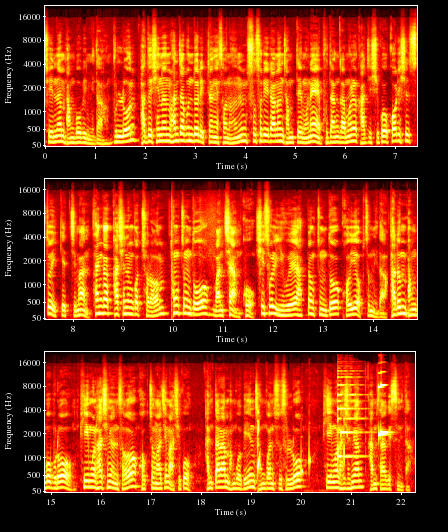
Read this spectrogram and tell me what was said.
수 있는 방법입니다. 물론 받으시는 환자분들 입장에서는 수술이라는 점 때문에 부담감을 가지시고 꺼리실 수도 있겠지만 생각하시는 것처럼 통증도 많지 않고 시술 이후에 합병증도 거의 없습니다. 다른 방법으로 피임을 하시면서 걱정하지 마시고 간단한 방법인 정관 수술로 피임을 하시면 감사하겠습니다.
